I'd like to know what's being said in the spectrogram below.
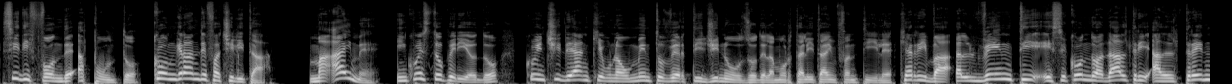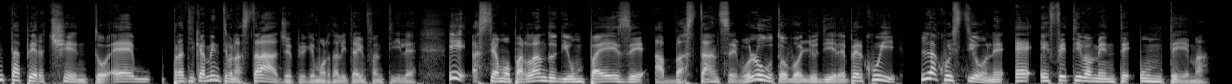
si diffonde appunto con grande facilità. Ma ahimè, in questo periodo coincide anche un aumento vertiginoso della mortalità infantile, che arriva al 20 e secondo ad altri al 30%. È praticamente una strage più che mortalità infantile. E stiamo parlando di un paese abbastanza evoluto, voglio dire, per cui la questione è effettivamente un tema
